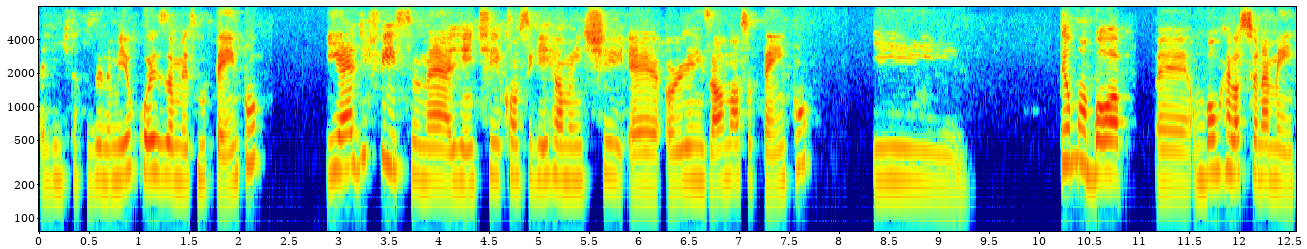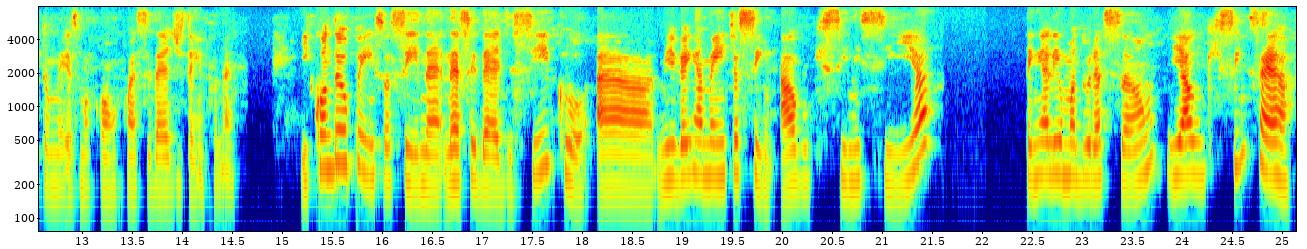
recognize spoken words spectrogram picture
a gente está fazendo mil coisas ao mesmo tempo. E é difícil, né? A gente conseguir realmente é, organizar o nosso tempo e ter uma boa, é, um bom relacionamento mesmo com, com essa ideia de tempo, né? E quando eu penso assim, né, nessa ideia de ciclo, uh, me vem à mente assim, algo que se inicia, tem ali uma duração e algo que se encerra.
